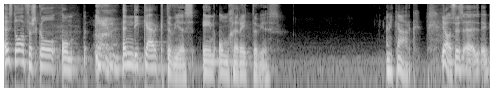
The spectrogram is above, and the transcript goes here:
is daar 'n verskil om in die kerk te wees en om gered te wees? In die kerk. Ja, soos uh, ek,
